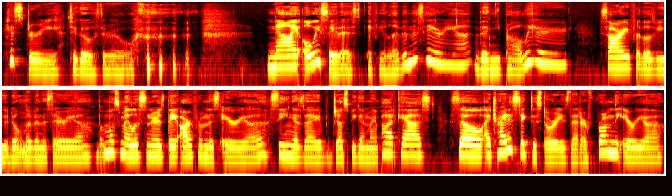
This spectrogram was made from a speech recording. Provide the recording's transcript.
history to go through. Now, I always say this if you live in this area, then you probably heard. Sorry for those of you who don't live in this area, but most of my listeners, they are from this area, seeing as I've just begun my podcast. So I try to stick to stories that are from the area,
